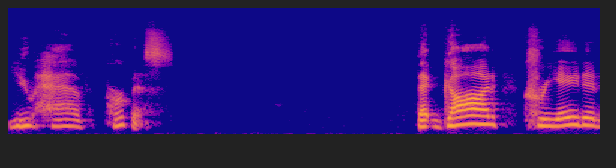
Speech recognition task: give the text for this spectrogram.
you have purpose. That God created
